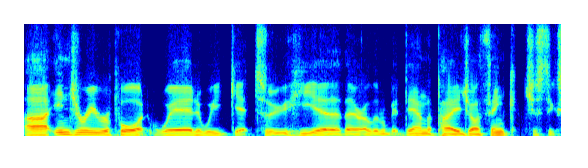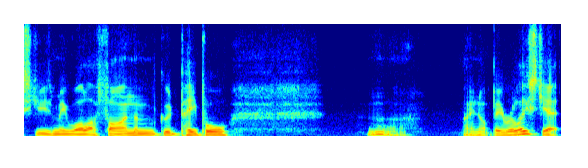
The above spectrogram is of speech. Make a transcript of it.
uh, injury report. Where do we get to here? They're a little bit down the page, I think. Just excuse me while I find them. Good people. Oh, may not be released yet.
